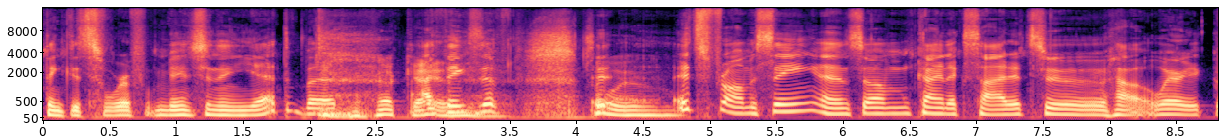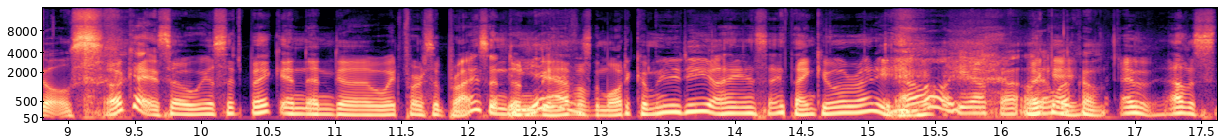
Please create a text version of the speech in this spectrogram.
think it's worth mentioning yet, but Okay. I think the, so. Uh, it's promising, and so I'm kind of excited to how where it goes. Okay, so we'll sit back and, and uh, wait for a surprise. And on Yeah. behalf of the Mautic community, I say thank you already. Oh, you're welcome. You're welcome. I, I was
